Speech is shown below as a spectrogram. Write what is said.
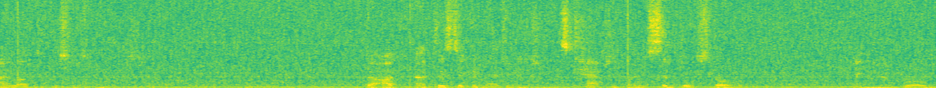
I love the Christmas movies. The art- artistic imagination is captured by a simple story and no world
